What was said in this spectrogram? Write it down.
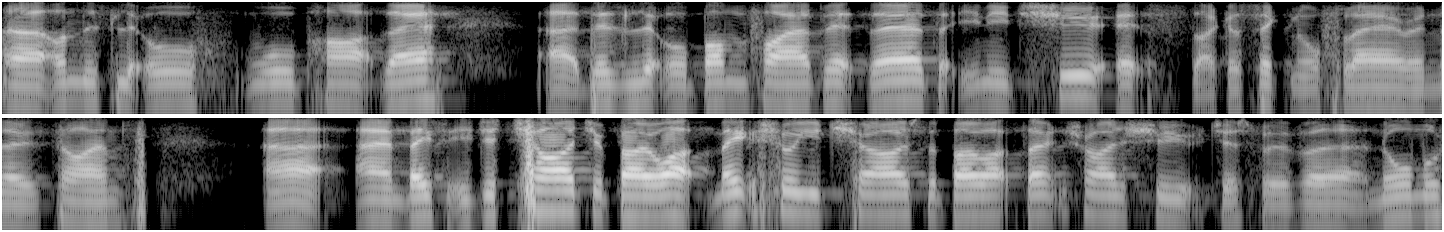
uh, on this little wall part there, uh, there's a little bonfire bit there that you need to shoot. It's like a signal flare in those times. Uh, and basically just charge your bow up. Make sure you charge the bow up. Don't try and shoot just with a normal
